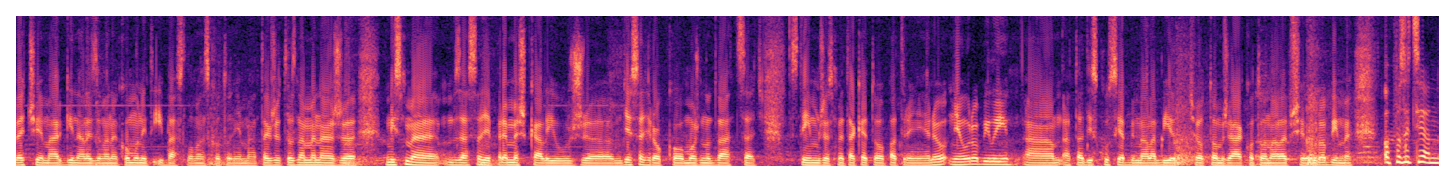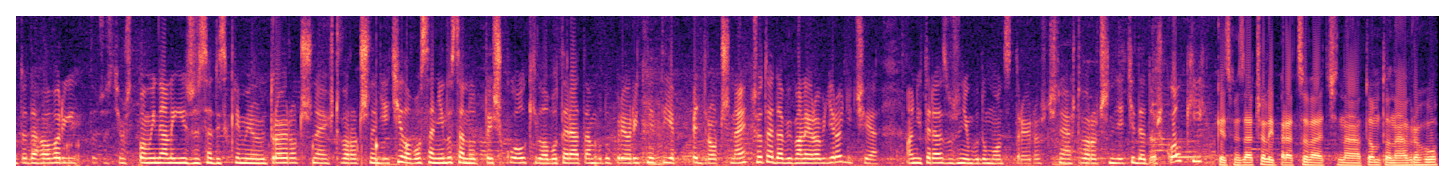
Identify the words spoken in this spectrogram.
väčšie marginalizované komunity, iba Slovensko to nemá. Takže to znamená, že my sme v zásade premeškali už 10 e, rokov, možno 20 s tým, že sme takéto opatrenie neurobili a, a tá diskusia by mala byť o tom, že ako to najlepšie urobíme. Opozícia teda hovorí, to čo ste už spomínali, že sa diskriminujú trojročné, štvoročné deti, lebo sa nedostanú do tej škôlky, lebo teda tam budú prioritne tie 5-ročné. Čo teda by mali robiť rodičia? Oni teraz už nebudú môcť trojročné a štvoročné deti dať do školky? Keď sme začali pracovať na tomto návrhu,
